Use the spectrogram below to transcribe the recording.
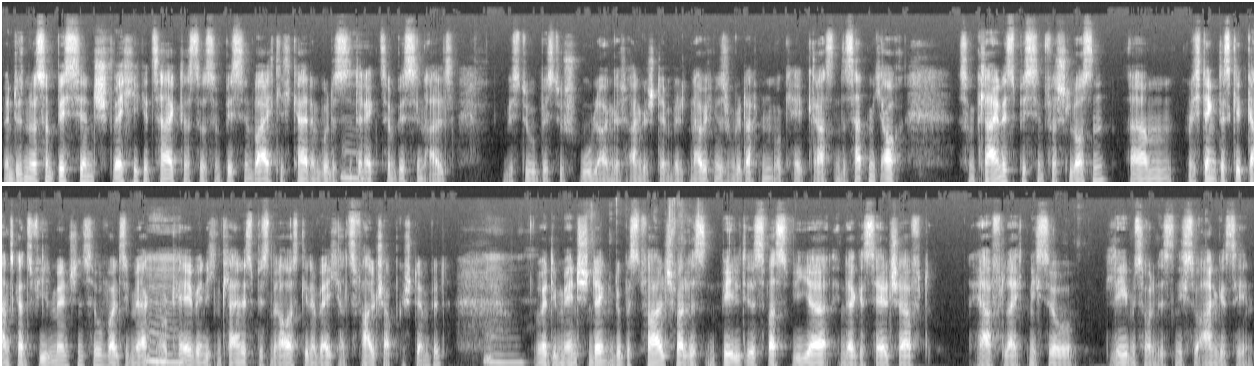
wenn du nur so ein bisschen Schwäche gezeigt hast, so ein bisschen Weichlichkeit, dann wurdest mhm. du direkt so ein bisschen als bist du, bist du schwul angestempelt. Dann habe ich mir schon gedacht, hm, okay, krass. Und das hat mich auch so ein kleines bisschen verschlossen. Ähm, und ich denke, das geht ganz, ganz vielen Menschen so, weil sie merken, mhm. okay, wenn ich ein kleines bisschen rausgehe, dann wäre ich als falsch abgestempelt. Mhm. Oder die Menschen denken, du bist falsch, weil das ein Bild ist, was wir in der Gesellschaft ja vielleicht nicht so leben sollen, das ist nicht so angesehen.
